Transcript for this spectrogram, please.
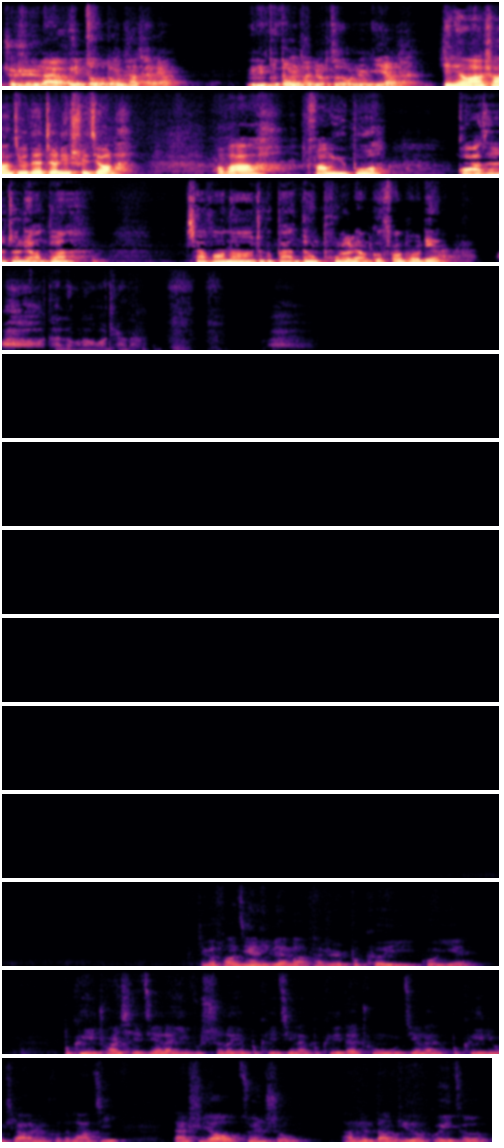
就是来回走动它才亮，你不动它就自动就灭了。今天晚上就在这里睡觉了，我把防雨布挂在这两端，下方呢这个板凳铺了两个防潮垫。这个房间里面吧，它是不可以过夜，不可以穿鞋进来，衣服湿了也不可以进来，不可以带宠物进来，不可以留下任何的垃圾，但是要遵守他们当地的规则。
